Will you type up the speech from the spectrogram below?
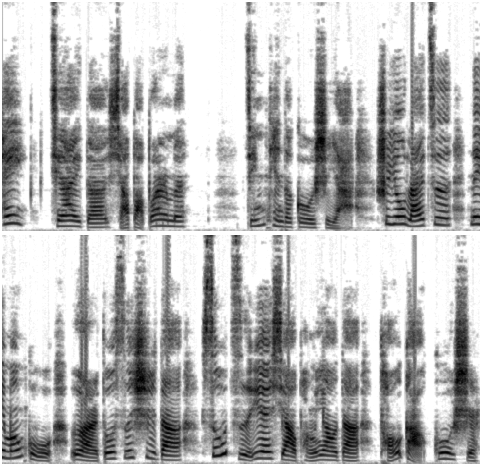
嘿，亲爱的小宝贝儿们，今天的故事呀，是由来自内蒙古鄂尔多斯市的苏子月小朋友的投稿故事。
